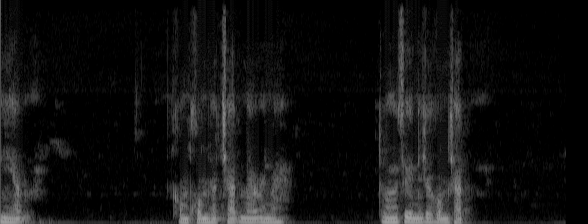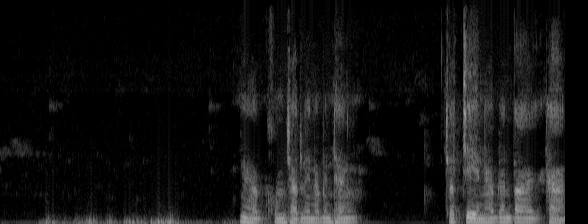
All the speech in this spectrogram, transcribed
นี่ครับคมคมชัดชัดนะเห็นไหมตัวหนังสือนี่จะคมชัด นี่ครับคมชัดเลยนะเป็นแท่ง ชัดเจนนะครับ ด้านใต้ฐาน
